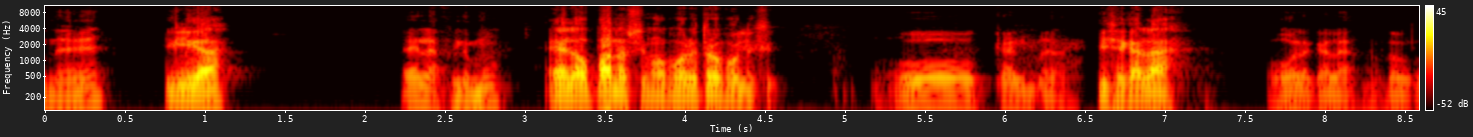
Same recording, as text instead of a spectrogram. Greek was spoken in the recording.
Ναι. Ηλία. Έλα, φίλε μου. Έλα, ο Πάνος είμαι από Ρετρόπολη. Ω, καλημέρα. Είσαι καλά; Όλα καλά. Δώ,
